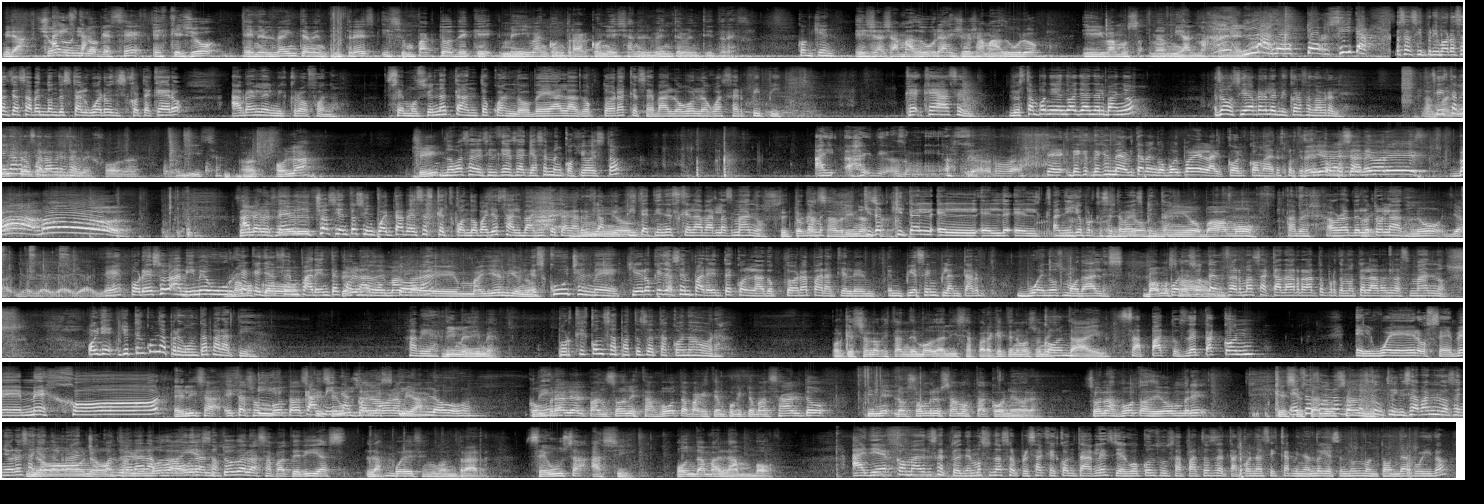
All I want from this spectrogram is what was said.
Mira, yo Ahí lo está. único que sé es que yo en el 2023 hice un pacto de que me iba a encontrar con ella en el 2023. ¿Con quién? Ella ya madura y yo ya maduro y vamos a mi alma gemela. La doctorcita. Cosas y primorosas ya saben dónde está el güero discotequero. Ábranle el micrófono. Se emociona tanto cuando ve a la doctora que se va luego, luego a hacer pipí. ¿Qué, qué hacen? ¿Lo están poniendo allá en el baño? No, sí, ábrele el micrófono, ábrele. Sí, está bien, ábreselo, ábreselo. me jodan. Elisa. Ah, Hola. ¿Sí? ¿No vas a decir que ya se me encogió esto? Ay, ay, Dios mío, qué horror. Déjenme, ahorita vengo, voy por el alcohol, comadres, porque sé, como Señoras y saben... señores, ¡vamos! A ver, te he dicho 150 veces que cuando vayas al baño y que te agarres la pipí, te tienes que lavar las manos. Se toca Dame- Sabrina Quita, quita el, el- el- el anillo porque se te va a Dios despintar. mío, vamos. A ver, ahora del otro lado. No, ya, ya, ya, ya, ya. ¿Eh? Por eso a mí me urge Vamos que ya se emparente con ¿Tenés la doctora. de Mayeli o no? Escúchenme, quiero que ya se emparente con la doctora para que le em- empiece a implantar buenos modales. Vamos Por a- eso te enfermas a cada rato porque no te lavas las manos. Oye, yo tengo una pregunta para ti, Javier. Dime, dime. ¿Por qué con zapatos de tacón ahora? Porque son los que están de moda, Lisa. ¿Para qué tenemos un Con style? zapatos de tacón. El güero se ve mejor. Elisa, estas son y botas que se usan ahora, mira. Comprarle al panzón estas botas para que esté un poquito más alto. Tiene, los hombres usamos tacones ahora. Son las botas de hombre que se Esas son las usando. botas que utilizaban los señores allá en el rancho cuando era la moda y ahora eso. en todas las zapaterías las puedes encontrar. Se usa así, onda malambo. Ayer, comadres, que tenemos una sorpresa que contarles. Llegó con sus zapatos de tacón así caminando y haciendo un montón de ruido.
